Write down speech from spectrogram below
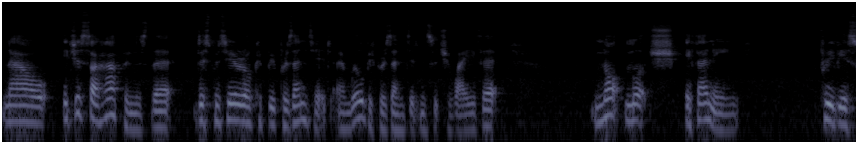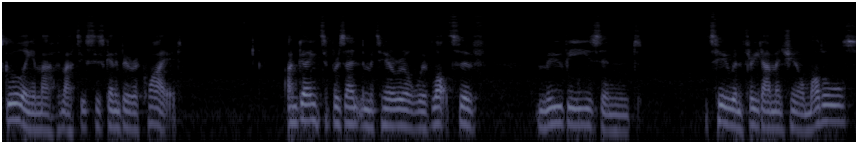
Now, it just so happens that this material could be presented and will be presented in such a way that not much, if any, previous schooling in mathematics is going to be required. I'm going to present the material with lots of movies and two and three dimensional models.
